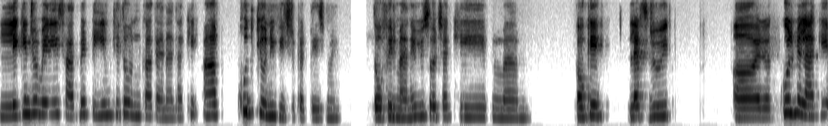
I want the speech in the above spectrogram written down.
लेकिन जो मेरी साथ में टीम थी तो उनका कहना था कि आप खुद क्यों नहीं फीचर करते इसमें? तो फिर मैंने भी सोचा कि ओके लेट्स डू इट और कुल मिला के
